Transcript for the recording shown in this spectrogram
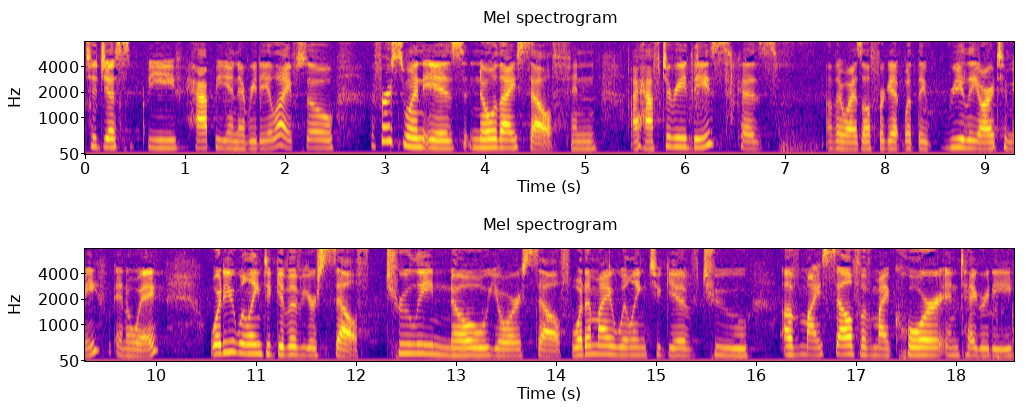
to just be happy in everyday life. So the first one is know thyself. And I have to read these because otherwise I'll forget what they really are to me in a way. What are you willing to give of yourself? Truly know yourself. What am I willing to give to of myself, of my core integrity,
